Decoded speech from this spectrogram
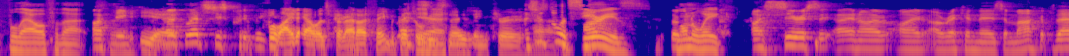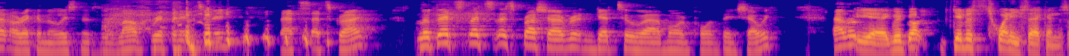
full hour for that. I so. think, yeah. Look, let's just quickly. Full eight hours for that, I think, because we'll yeah. be snoozing through. Let's uh, just do a series, look, one a week. I seriously, and I, I, I reckon there's a market for that. I reckon the listeners will love ripping into me. That's that's great. Look, let's let's let's brush over it and get to uh, more important things, shall we? Look, yeah, we've got. Give us twenty seconds.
